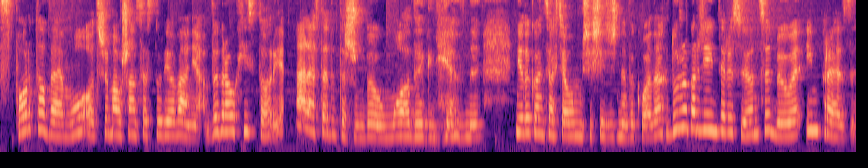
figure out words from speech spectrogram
sportowemu otrzymał szansę studiowania. Wybrał historię, ale wtedy też był młody, gniewny. Nie do końca chciało mu się siedzieć na wykładach. Dużo bardziej interesujące były imprezy.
